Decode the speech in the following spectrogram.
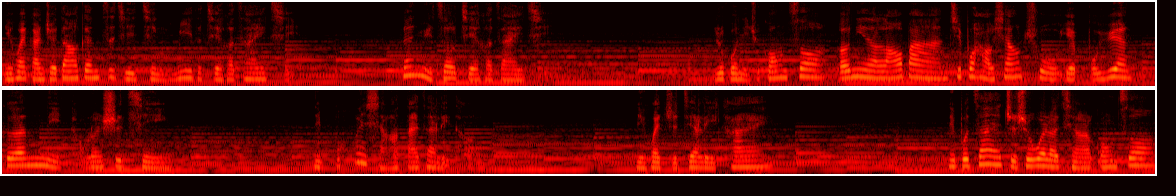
你会感觉到跟自己紧密的结合在一起，跟宇宙结合在一起。如果你去工作，而你的老板既不好相处，也不愿跟你讨论事情，你不会想要待在里头，你会直接离开。你不再只是为了钱而工作。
